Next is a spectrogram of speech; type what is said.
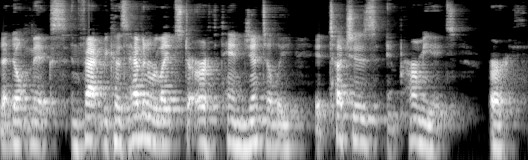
that don't mix. In fact, because heaven relates to earth tangentially, it touches and permeates earth.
